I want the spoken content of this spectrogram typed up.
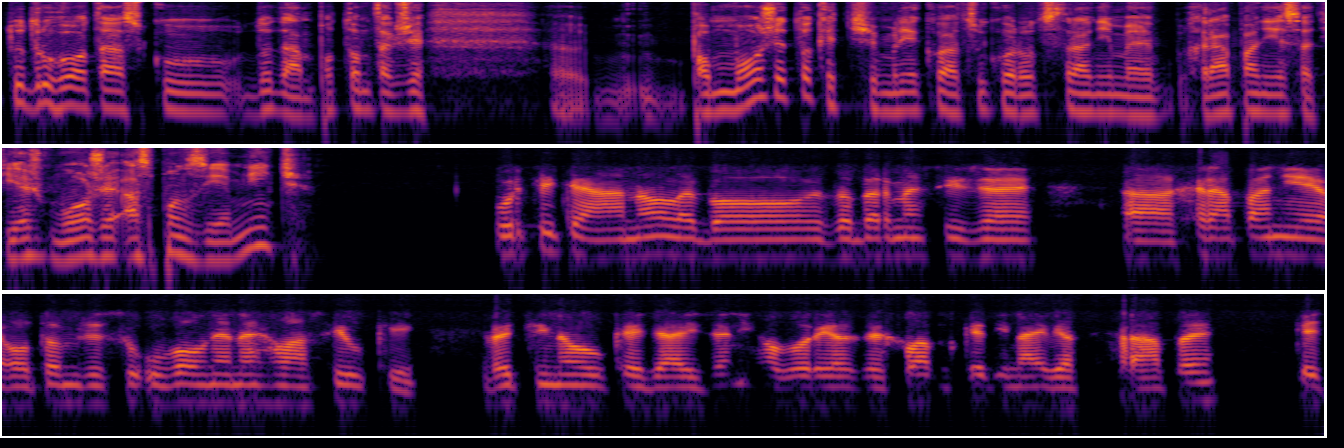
tú druhú otázku dodám potom, takže e, pomôže to, keď mlieko a cukor odstraníme, chrápanie sa tiež môže aspoň zjemniť? Určite áno, lebo zoberme si, že chrápanie je o tom, že sú uvoľnené hlasivky. Väčšinou, keď aj ženy hovoria, že chlap kedy najviac chrápe, keď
